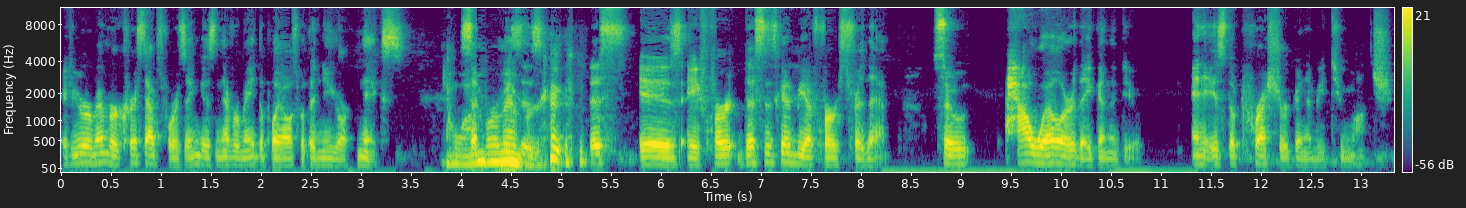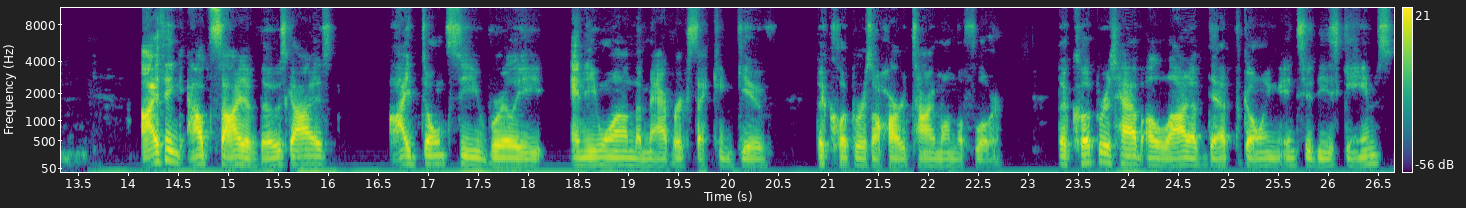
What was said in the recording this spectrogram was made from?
if you remember, Kristaps Porzingis never made the playoffs with the New York Knicks. Oh, so I remember. This is, this is a first. This is going to be a first for them. So, how well are they going to do? And is the pressure going to be too much? I think outside of those guys, I don't see really anyone on the Mavericks that can give the Clippers a hard time on the floor. The Clippers have a lot of depth going into these games.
